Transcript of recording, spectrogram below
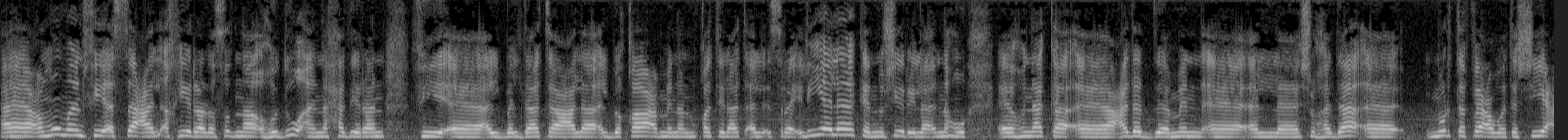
عموما في الساعة الأخيرة رصدنا هدوءا حذرا في البلدات على البقاع من المقاتلات الإسرائيلية لكن نشير إلى أنه هناك عدد من الشهداء مرتفع وتشييع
